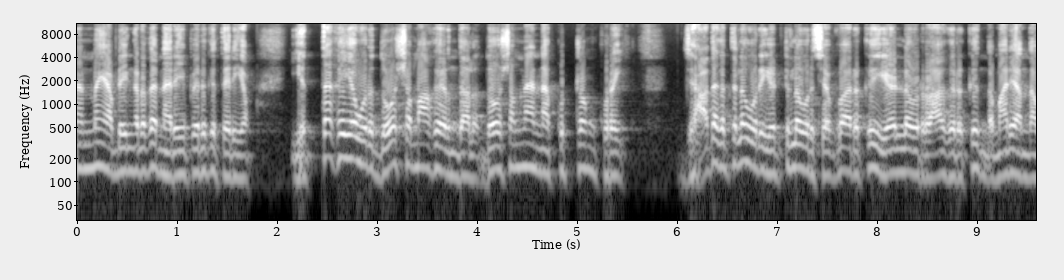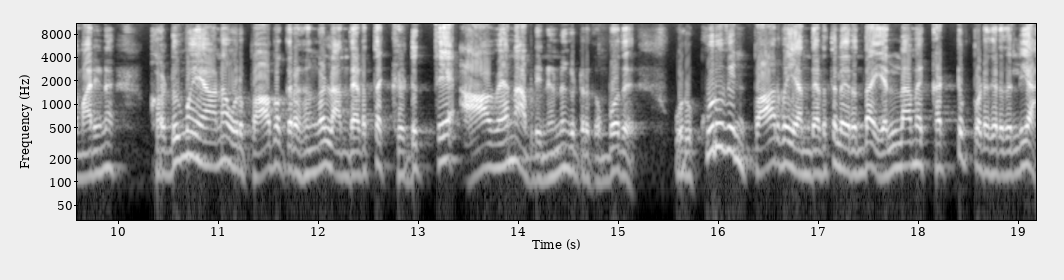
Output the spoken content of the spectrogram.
நன்மை அப்படிங்கிறத நிறைய பேருக்கு தெரியும். எத்தகைய ஒரு தோஷமாக இருந்தாலும் தோஷம்னா என்ன? குற்றம் குறை. ஜாதகத்தில் ஒரு எட்டில் ஒரு செவ்வாய் இருக்குது ஏழில் ஒரு ராகு இருக்குது இந்த மாதிரி அந்த மாதிரின்னு கடுமையான ஒரு பாப கிரகங்கள் அந்த இடத்த கெடுத்தே ஆவேன் அப்படி நின்றுக்கிட்டு இருக்கும்போது ஒரு குருவின் பார்வை அந்த இடத்துல இருந்தால் எல்லாமே கட்டுப்படுகிறது இல்லையா?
